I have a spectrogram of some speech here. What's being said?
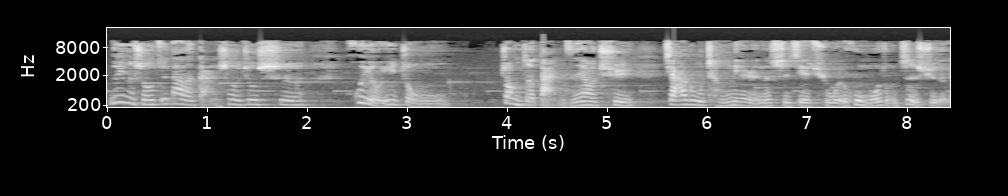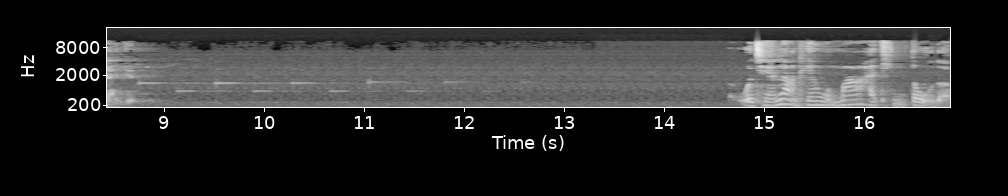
那个时候最大的感受就是会有一种壮着胆子要去加入成年人的世界，去维护某种秩序的感觉。我前两天我妈还挺逗的，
